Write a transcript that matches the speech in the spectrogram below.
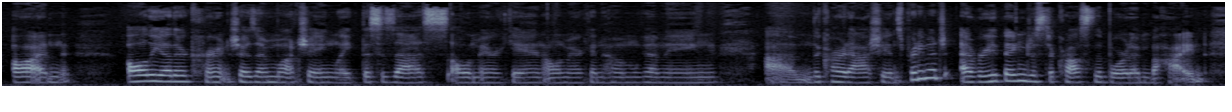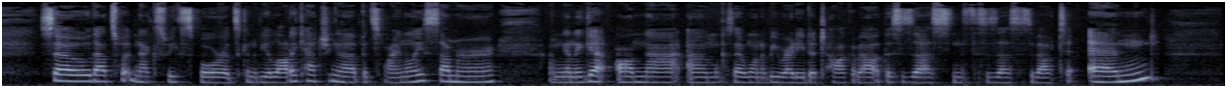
on all the other current shows I'm watching, like This Is Us, All American, All American Homecoming, um, The Kardashians, pretty much everything just across the board I'm behind. So that's what next week's for. It's going to be a lot of catching up. It's finally summer. I'm going to get on that because um, I want to be ready to talk about This Is Us since This Is Us is about to end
